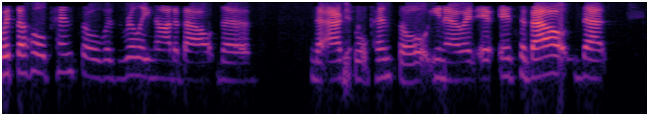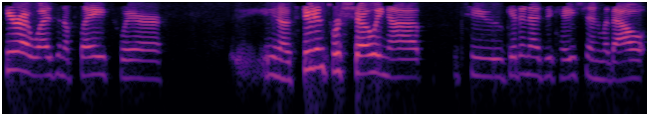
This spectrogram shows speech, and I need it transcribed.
with the whole pencil was really not about the the actual yeah. pencil. You know, it, it, it's about that. Here I was in a place where, you know, students were showing up to get an education without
